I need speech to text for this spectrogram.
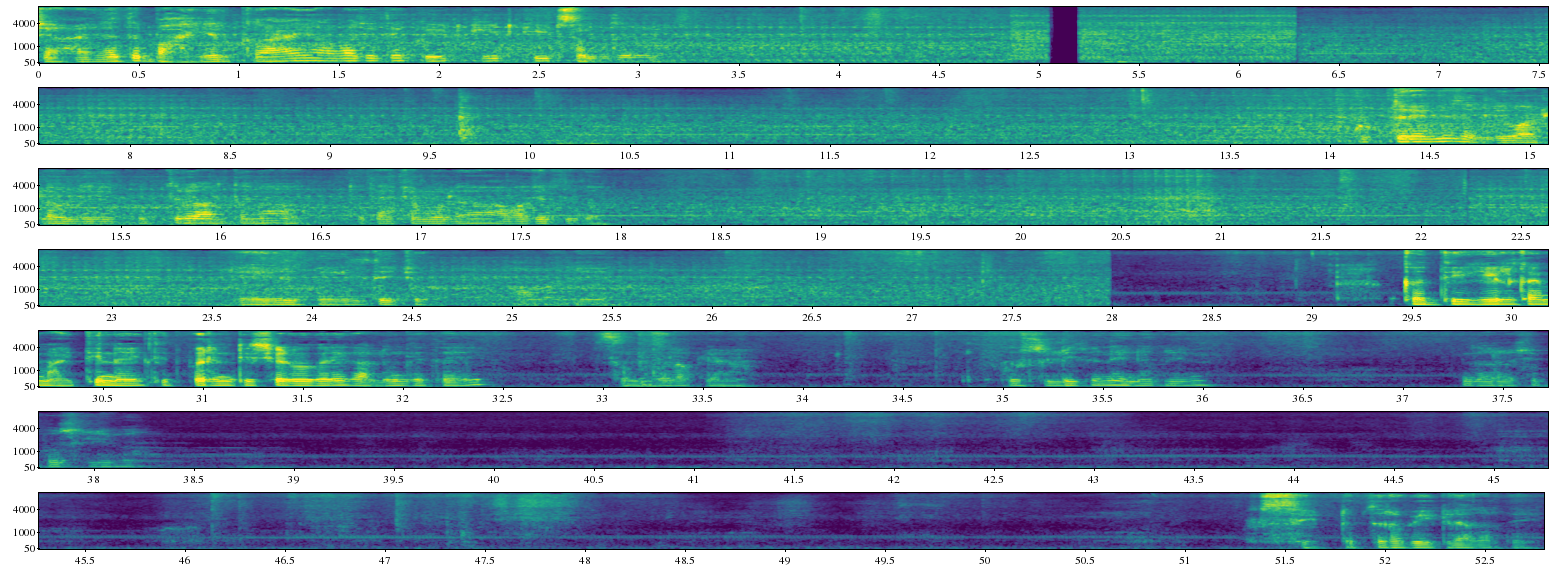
चायला तर बाहेर काय आवाज येते किट किट किट समजत नाही. कुत्र्याने सगळी वाट लावली. कुत्र आलतं ना तर त्याच्यामुळे आवाज येत होता. येईल येईल ते जो आवाज येईल कधी येईल काय माहिती नाही. तिथपर्यंत टी शर्ट वगैरे घालून घेत. आहे समजेल आपल्याला. पुसली तर नाही ना क्रीम जराशी पुसली का सेटअप जरा वेगळा करते.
